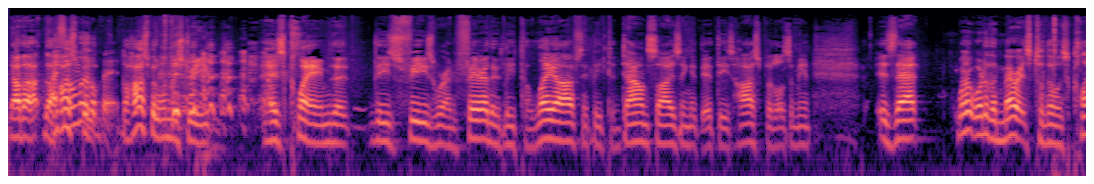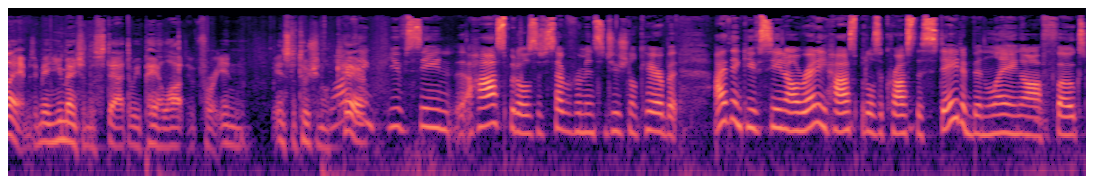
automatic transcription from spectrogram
Now, the, the, hospital, the hospital industry has claimed that these fees were unfair. They'd lead to layoffs. They'd lead to downsizing at, at these hospitals. I mean, is that what, what are the merits to those claims? I mean, you mentioned the stat that we pay a lot for in institutional Well, care. I think you've seen uh, hospitals separate from institutional care, but I think you've seen already hospitals across the state have been laying off folks.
